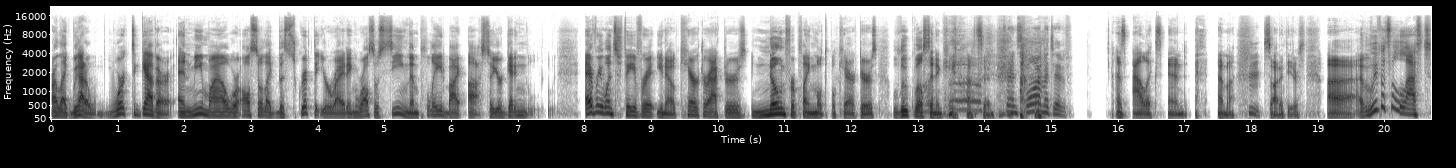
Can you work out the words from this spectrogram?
are like, we got to work together. And meanwhile, we're also like the script that you're writing, we're also seeing them played by us. So you're getting everyone's favorite, you know, character actors known for playing multiple characters, Luke Wilson and Kate Hudson Transformative. As Alex and Emma. Hmm. Saw it in theaters. Uh, I believe that's the last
